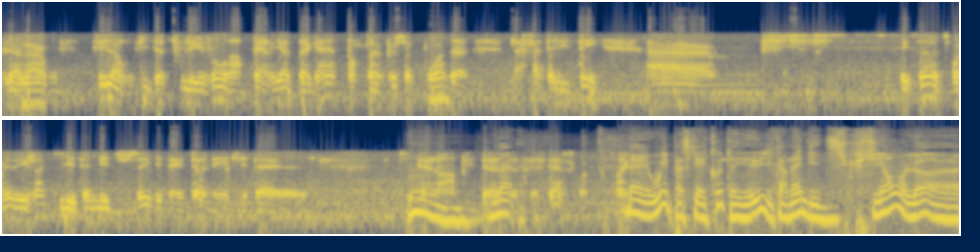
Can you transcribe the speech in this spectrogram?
leur, leur vie de tous les jours en période de guerre porte un peu ce poids de, la fatalité. Euh, c'est ça, tu voyais des gens qui étaient médusés, qui étaient étonnés, qui étaient Rempli de, ben, tristesse. Quoi. Ben oui, parce qu'écoute, il y a eu quand même des discussions là euh,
